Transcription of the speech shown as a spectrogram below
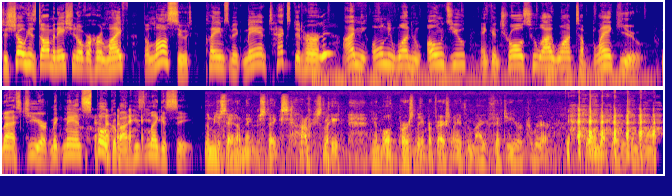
To show his domination over her life, the lawsuit claims McMahon texted her, I'm the only one who owns you and controls who I want to blank you. Last year, McMahon spoke about his legacy. Let me just say that I've made mistakes, obviously, you know, both personally and professionally through my 50-year career, growing up every single morning.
